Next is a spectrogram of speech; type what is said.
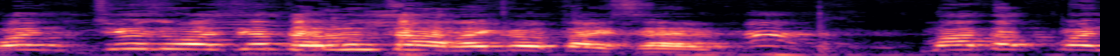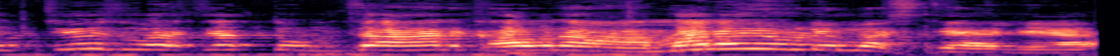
पंचवीस वर्ष धरून चाला घेताय साहेब. मग आता पंचवीस वर्षात तुमचं अन्न खाऊन आम्हाला एवढी मस्ती आली हा?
